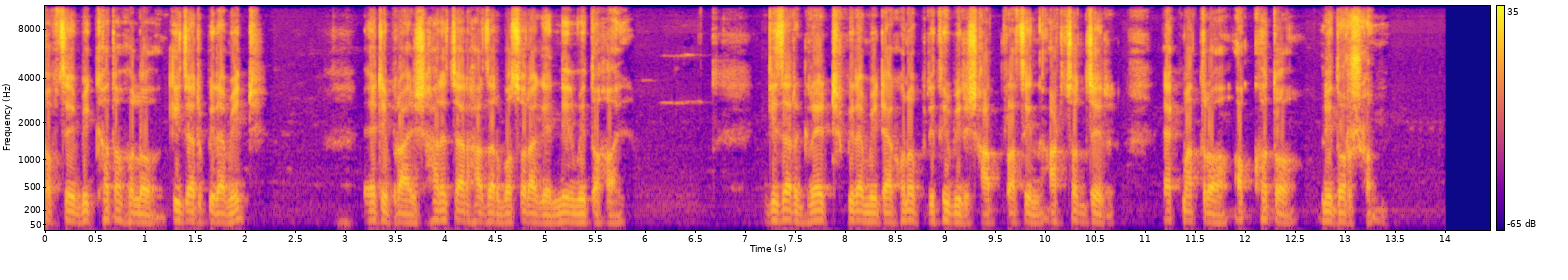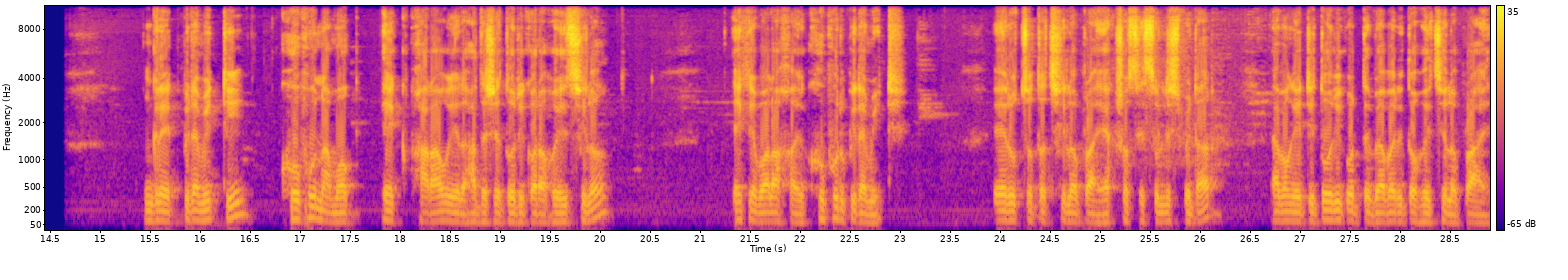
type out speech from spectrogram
সবচেয়ে বিখ্যাত হলো গিজার পিরামিড। এটি প্রায় সাড়ে চার হাজার বছর আগে নির্মিত হয়। গিজার গ্রেট পিরামিড এখনও পৃথিবীর সাত প্রাচীন আশ্চর্যের একমাত্র অক্ষত নিদর্শন। গ্রেট পিরামিডটি খুফু নামক এক ফারাও এর আদেশে তৈরি করা হয়েছিল। একে বলা হয় খুফুর পিরামিড। এর উচ্চতা ছিল প্রায় একশো ছেচল্লিশ মিটার এবং এটি তৈরি করতে ব্যবহৃত হয়েছিল প্রায়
